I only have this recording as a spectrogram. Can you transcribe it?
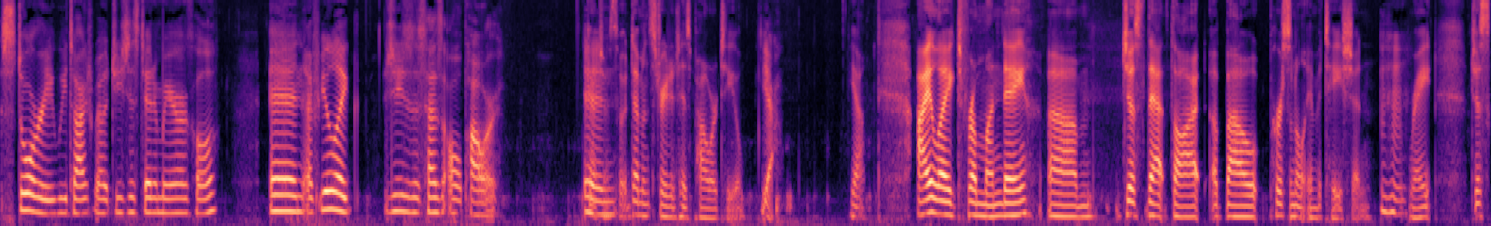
story we talked about, Jesus did a miracle. And I feel like Jesus has all power. Gotcha. And so it demonstrated his power to you. yeah. Yeah. I liked from Monday um, just that thought about personal invitation, Mm-hmm. right? Just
